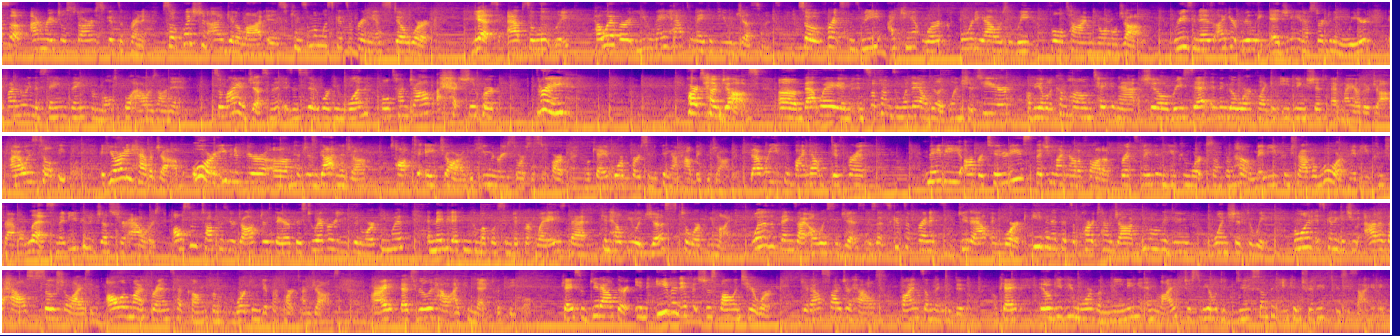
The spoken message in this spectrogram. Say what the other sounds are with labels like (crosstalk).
what's up? I'm Rachel Starr, schizophrenic. So a question I get a lot is, can someone with schizophrenia still work? Yes, absolutely. However, you may have to make a few adjustments. So for instance, me, I can't work 40 hours a week, full-time, normal job. Reason is I get really edgy and I start getting weird if I'm doing the same thing for multiple hours on end. So my adjustment is instead of working one full-time job, (laughs) I actually work three part-time jobs. Um, that way, and, and, sometimes in one day I'll do like one shift here, I'll be able to come home, take a nap, chill, reset, and then go work like an evening shift at my other job. I always tell people, if you already have a job, or even if you um, have just gotten a job, talk to HR, the Human Resources Department, okay, or person, depending on how big the job is. That way you can find out different maybe opportunities that you might not have thought of. For instance, maybe you can work some from home. Maybe you can travel more. Maybe you can travel less. Maybe you can adjust your hours. Also talk with your doctor, therapist, whoever you've been working with, and maybe they can come up with some different ways that can help you adjust to working life. One of the things I always suggest is that schizophrenics get out and work. Even if it's a part-time job, you only do one shift a week. For one, it's gonna get you out of the house socializing. All of my friends have come from working different part-time jobs. All right, that's really how I connect with people. Okay, so get out there, and even if it's just volunteer work, get outside your house, find something to do, okay? It'll give you more of a meaning in life just to be able to do something and contribute to society.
